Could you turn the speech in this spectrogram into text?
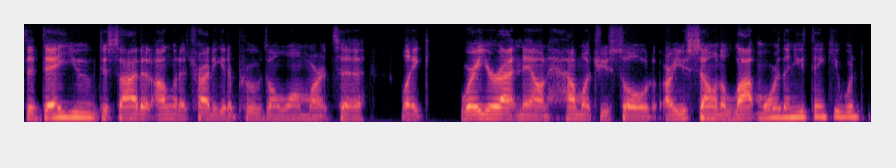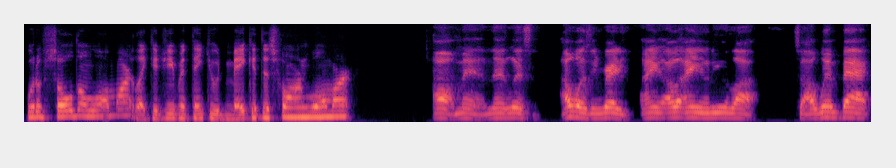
the day you decided I'm gonna try to get approved on Walmart to like where you're at now and how much you sold. Are you selling a lot more than you think you would would have sold on Walmart? Like did you even think you would make it this far on Walmart? Oh man, then listen, I wasn't ready. I ain't I ain't gonna even lie. So I went back.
